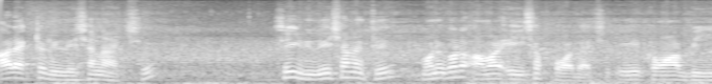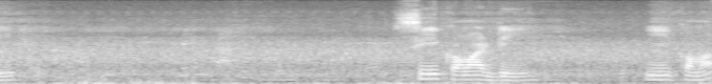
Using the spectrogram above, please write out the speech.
আর একটা রিলেশন আছে, সেই রিলেশনেতে মনে করো আমার এই সব পদ আছে A comma B C comma D E comma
